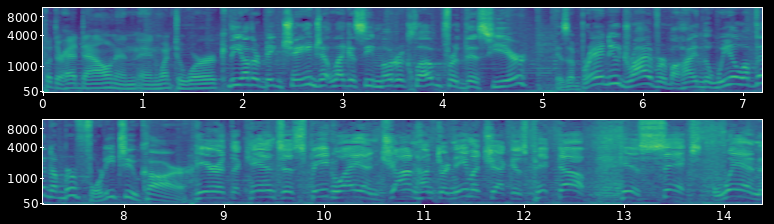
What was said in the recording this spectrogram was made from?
put their head down, and, and went to work. The other big change at Legacy Motor Club for this year is a brand new driver behind the wheel of the number 42 car. Here at the Kansas Speedway, and John Hunter Nemechek has picked up his sixth win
